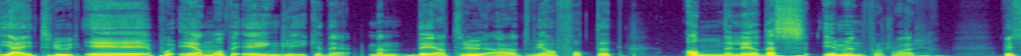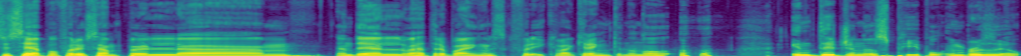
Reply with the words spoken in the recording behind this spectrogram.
Jeg tror eh, på en måte egentlig ikke det. Men det jeg tror, er at vi har fått et annerledes immunforsvar. Hvis du ser på f.eks. Uh, en del Hva heter det på engelsk, for ikke å være krenkende nå? Indigenous people in Brazil.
